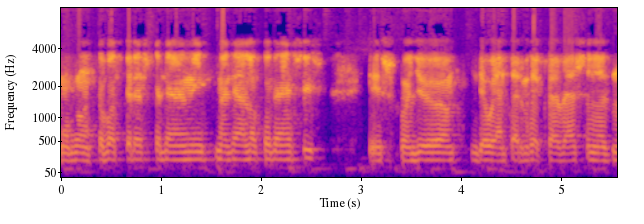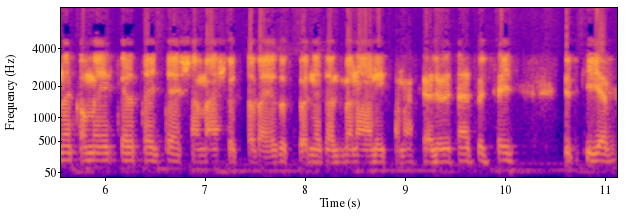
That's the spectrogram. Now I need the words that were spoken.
meg van szabadkereskedelmi megállapodás is, és hogy ugye olyan termékekkel versenyeznek, amelyeket egy teljesen máshogy szabályozott környezetben állítanak elő. Tehát, hogyha egy kicsit kijebb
